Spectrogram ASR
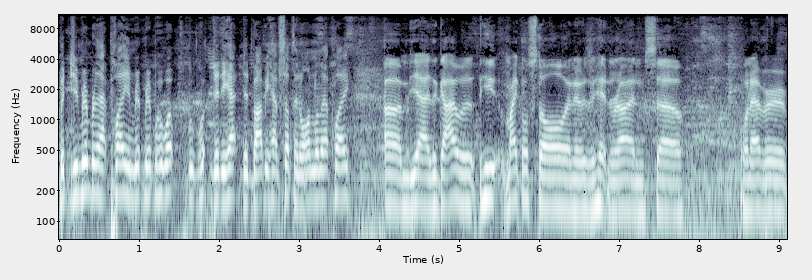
But do you remember that play? And what, what, did he ha- did Bobby have something on on that play? Um, yeah, the guy was he Michael stole and it was a hit and run. So whenever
